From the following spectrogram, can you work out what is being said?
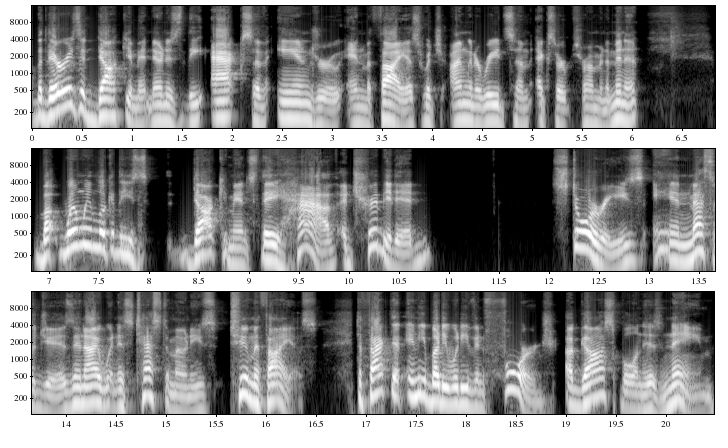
But there is a document known as the Acts of Andrew and Matthias, which I'm going to read some excerpts from in a minute. But when we look at these documents, they have attributed stories and messages and eyewitness testimonies to Matthias. The fact that anybody would even forge a gospel in his name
